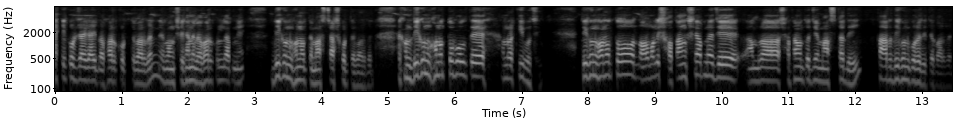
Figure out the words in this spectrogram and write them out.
এক একর জায়গায় ব্যবহার করতে পারবেন এবং সেখানে ব্যবহার করলে আপনি দ্বিগুণ ঘনত্বে মাছ চাষ করতে পারবেন। এখন দ্বিগুণ ঘনত্ব বলতে আমরা কি বুঝি? দ্বিগুণ ঘনত্ব নর্মালি শতাংশে আপনি যে আমরা সাধারণত যে মাছটা দেই তার দ্বিগুণ করে দিতে পারবেন।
